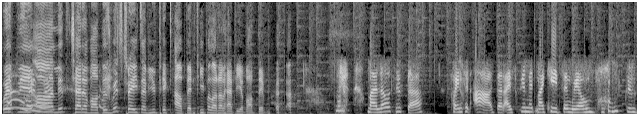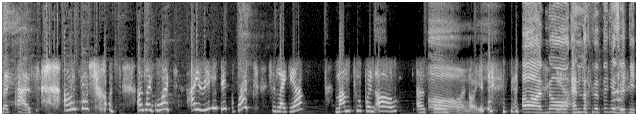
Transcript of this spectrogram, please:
Benny. Whitney, my uh, let's chat about this. Which traits have you picked up and people are not happy about them? my little sister pointed out that I scream at my kids and where mom screams at us. I was so shocked. I was like, what? I really did? What? She's like, yeah, mom 2.0. I was so, Oh. so annoyed. Oh no! Yeah. And look, the thing is, Whitney,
